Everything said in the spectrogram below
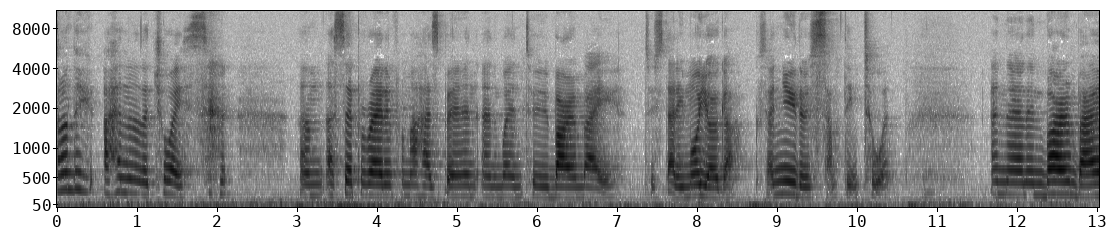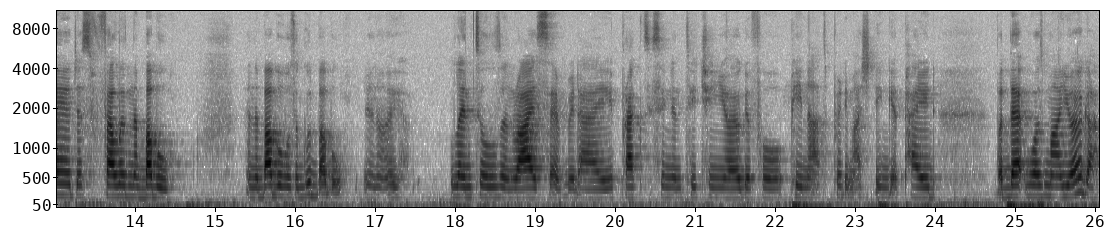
I don't think I had another choice. um, I separated from my husband and went to Byron Bay to study more yoga because I knew there was something to it. And then in Byron Bay, I just fell in a bubble and the bubble was a good bubble, you know, lentils and rice every day, practicing and teaching yoga for peanuts, pretty much didn't get paid. But that was my yoga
